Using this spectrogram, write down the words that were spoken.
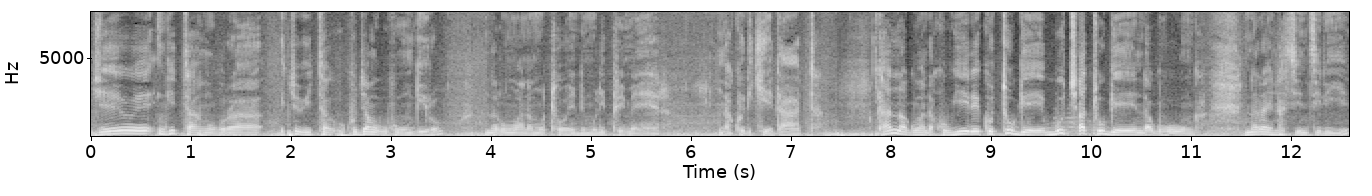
jewe ngitangura icyo bita kuja mu buhungiro nari umwana mutoya ndi muri primaire nakurikiye data kandi naguma ndakubwire ko tuge buca tugenda guhunga naraye ntasinziriye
